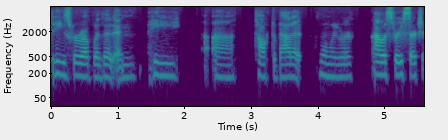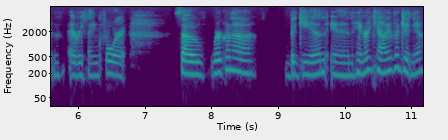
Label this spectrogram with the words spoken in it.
he's grew up with it, and he uh talked about it when we were I was researching everything for it so we're going to begin in Henry County, Virginia.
